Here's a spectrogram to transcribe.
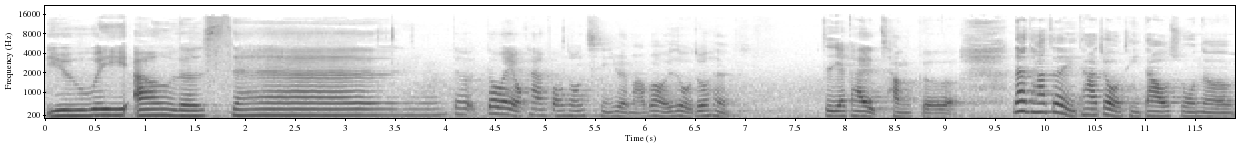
，You way out the sun。各各位有看《风中奇缘》吗？不好意思，我就很直接开始唱歌了。那他这里他就有提到说呢，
